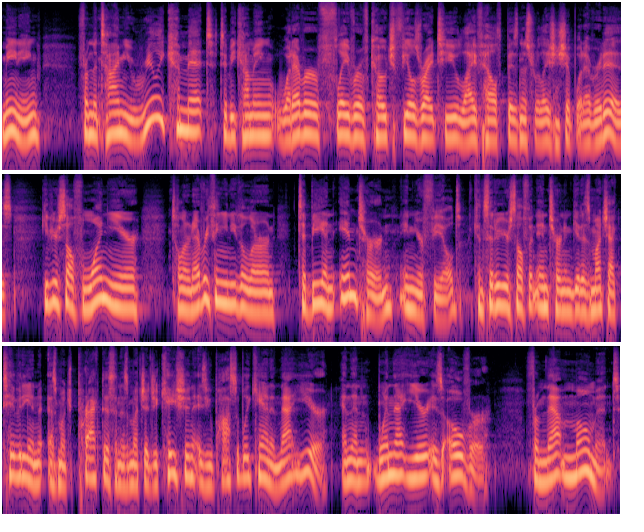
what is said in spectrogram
Meaning, from the time you really commit to becoming whatever flavor of coach feels right to you life, health, business, relationship, whatever it is Give yourself one year to learn everything you need to learn to be an intern in your field. Consider yourself an intern and get as much activity and as much practice and as much education as you possibly can in that year. And then when that year is over, from that moment,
